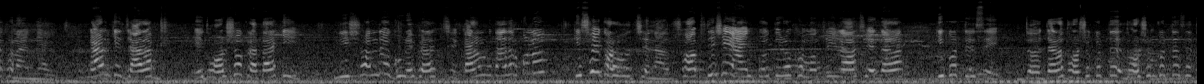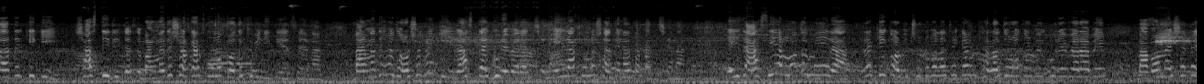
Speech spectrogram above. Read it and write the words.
এখন আর নেই কারণ কি যারা এই ধর্ষকরা, তারা কি নিঃসন্দেহে ঘুরে বেড়াচ্ছে? কারণ তাদের কোনো কিছুই করা হচ্ছে না। সব দেশেই আইন প্রতিরক্ষা মন্ত্রীরা আছে, তারা কি করতেছে? যারা ধর্ষণ করতে, ধর্ষণ করতেছে তাদের কি কি শাস্তি দিতেছে? বাংলাদেশ সরকার কোনো পদক্ষেপই নিতেছে না। বাংলাদেশের ধর্ষকরা কি রাস্তায় ঘুরে বেড়াচ্ছে? মেয়েরা কোনো স্বাধীনতা পাচ্ছে না। এই যে আসিয়ার মতো মেয়েরা, এরা কি করবে? ছোটবেলা থেকে এখন খেলাধুলা করবে, ঘুরে বেড়াবে, বাবা মায়ের সাথে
